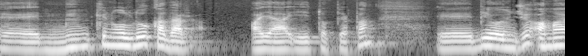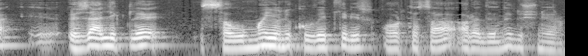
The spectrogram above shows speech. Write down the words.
e, mümkün olduğu kadar ayağı iyi top yapan e, bir oyuncu ama e, özellikle savunma yönü kuvvetli bir orta saha aradığını düşünüyorum.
